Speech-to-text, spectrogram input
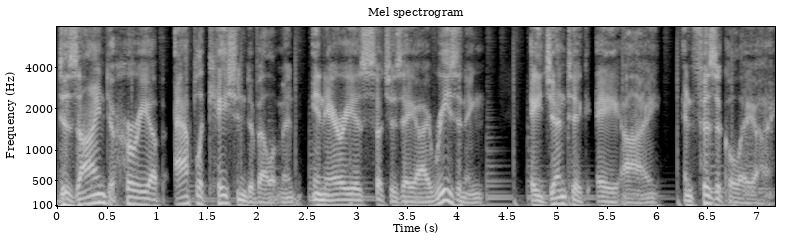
designed to hurry up application development in areas such as AI reasoning, agentic AI, and physical AI.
